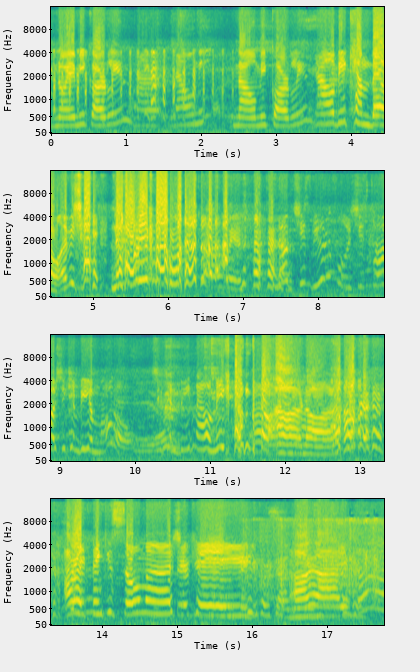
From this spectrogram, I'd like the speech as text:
Noemi Carlin. Na- Naomi? Naomi Carlin. Naomi Campbell. Let me try. Naomi Carlin. No, she's beautiful. She's tall. She can be a model. She can be Naomi Campbell. Oh, no. Oh, All right. Thank you so much. okay. Thank you for coming. All right.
